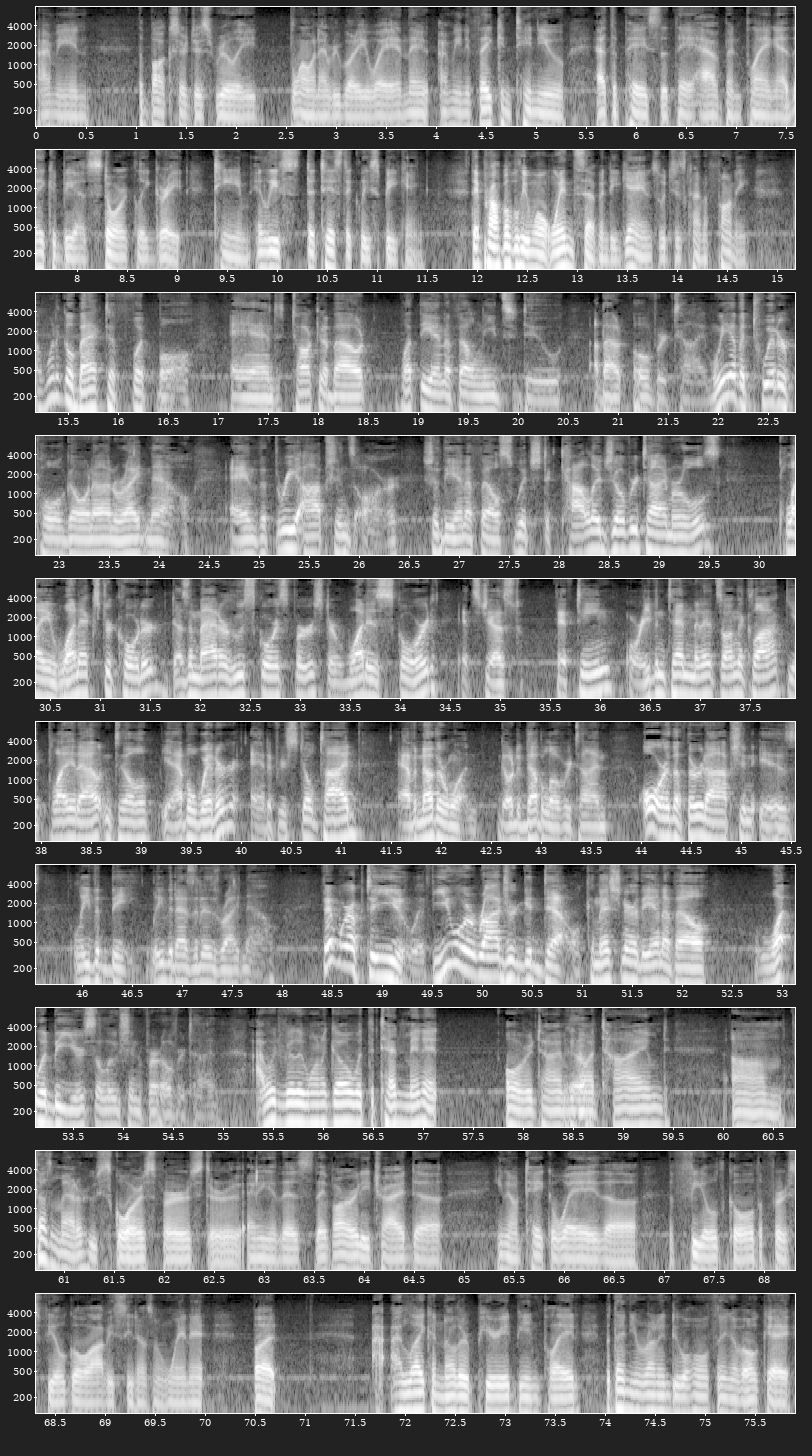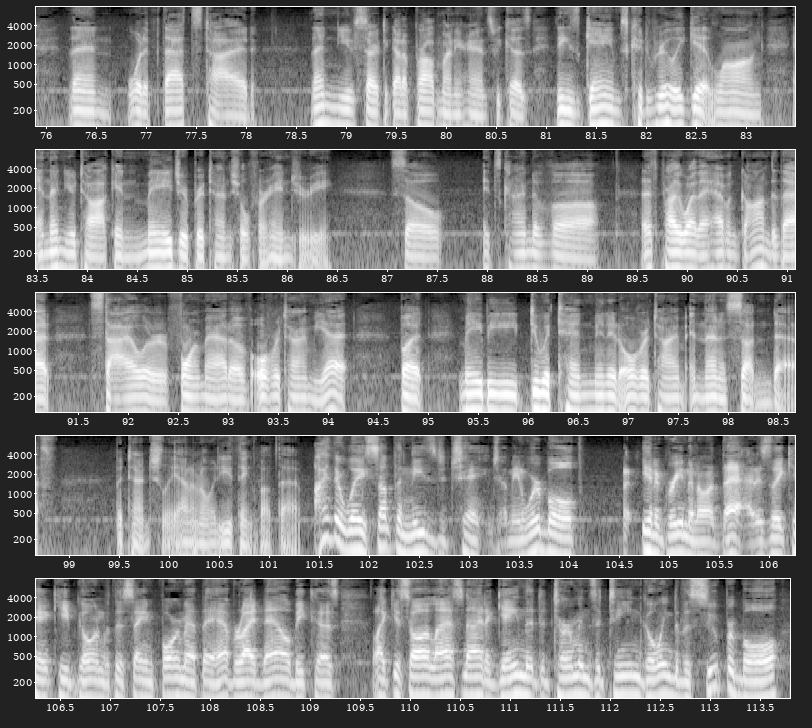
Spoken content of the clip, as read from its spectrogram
I mean the Bucks are just really blowing everybody away, and they I mean if they continue at the pace that they have been playing at, they could be a historically great team, at least statistically speaking they probably won't win 70 games, which is kind of funny. I want to go back to football and talking about what the NFL needs to do about overtime. We have a Twitter poll going on right now, and the three options are should the NFL switch to college overtime rules, play one extra quarter, doesn't matter who scores first or what is scored, it's just 15 or even 10 minutes on the clock. You play it out until you have a winner, and if you're still tied, have another one, go to double overtime. Or the third option is leave it be, leave it as it is right now. If it were up to you, if you were Roger Goodell, commissioner of the NFL, what would be your solution for overtime? I would really want to go with the 10 minute overtime, you Yeah. know, a timed. Um, doesn't matter who scores first or any of this. They've already tried to, you know, take away the the field goal. The first field goal obviously doesn't win it, but I, like another period being played. But then you run into a whole thing of okay, then what if that's tied? Then you start to got a problem on your hands because these games could really get long, and then you're talking major potential for injury. So it's kind of uh, that's probably why they haven't gone to that style or format of overtime yet. But maybe do a 10 minute overtime and then a sudden death potentially. I don't know. What do you think about that? Either way, something needs to change. I mean, we're both uh, in agreement on that is they can't keep going with the same format they have right now because, like you saw last night, a game that determines a team going to the Super Bowl,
